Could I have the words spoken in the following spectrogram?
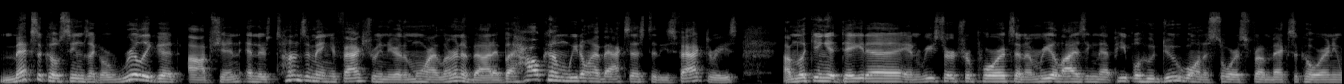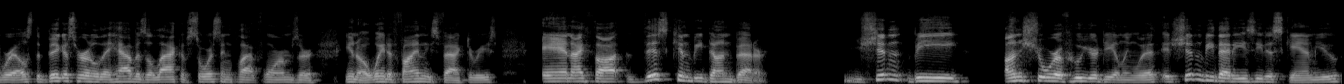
Mexico seems like a really good option, and there's tons of manufacturing there the more I learn about it. But how come we don't have access to these factories? I'm looking at data and research reports, and I'm realizing that people who do want to source from Mexico or anywhere else, the biggest hurdle they have is a lack of sourcing platforms or you know a way to find these factories. And I thought this can be done better. You shouldn't be unsure of who you're dealing with. It shouldn't be that easy to scam you.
